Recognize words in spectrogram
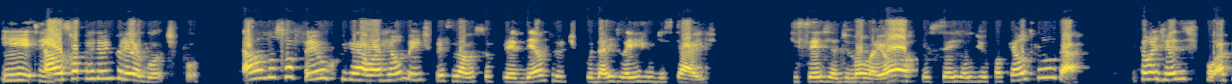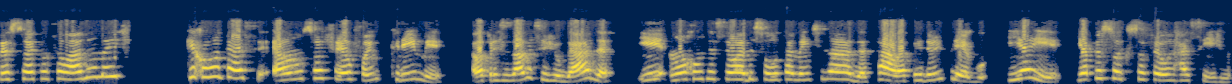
E Sim. ela só perdeu o emprego. Tipo, ela não sofreu o que ela realmente precisava sofrer dentro, tipo, das leis judiciais que seja de Nova York, que seja de qualquer outro lugar. Então, às vezes, tipo, a pessoa é cancelada, mas o que acontece? Ela não sofreu, foi um crime. Ela precisava ser julgada e não aconteceu absolutamente nada. Tá, ela perdeu o emprego. E aí? E a pessoa que sofreu racismo?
